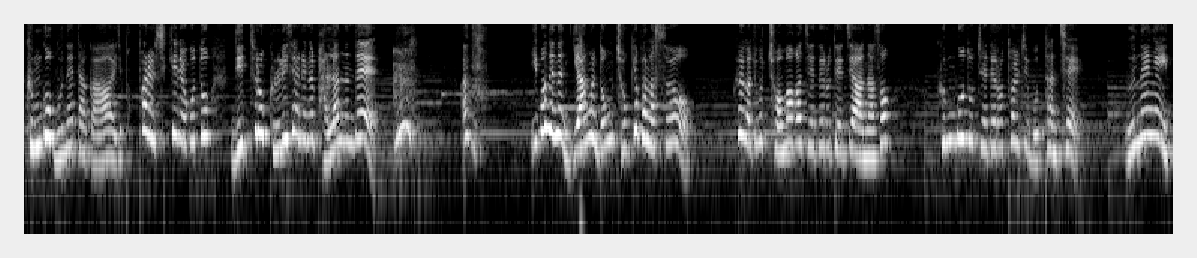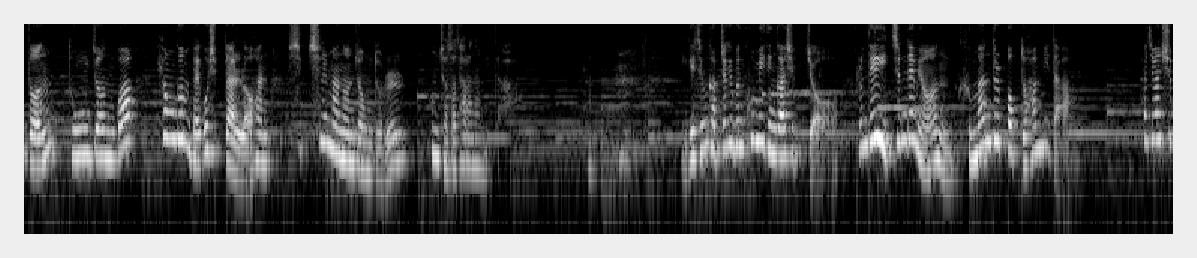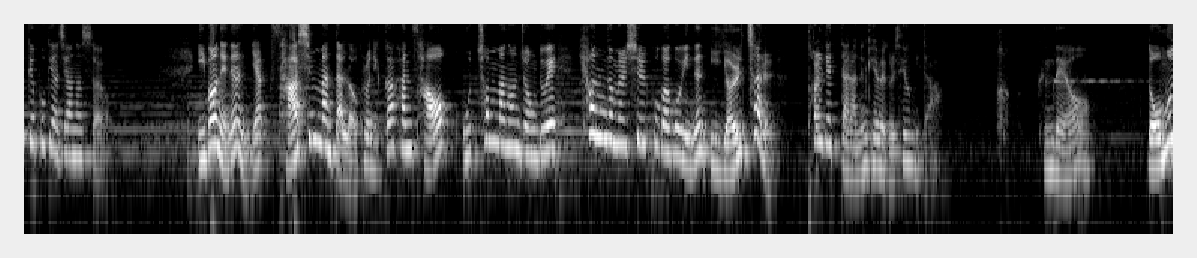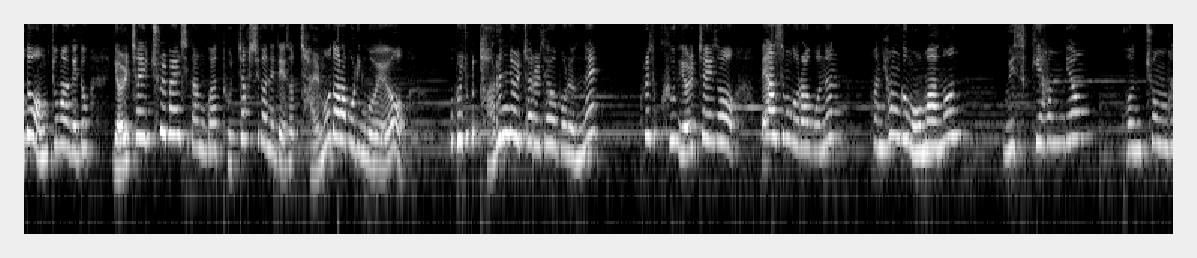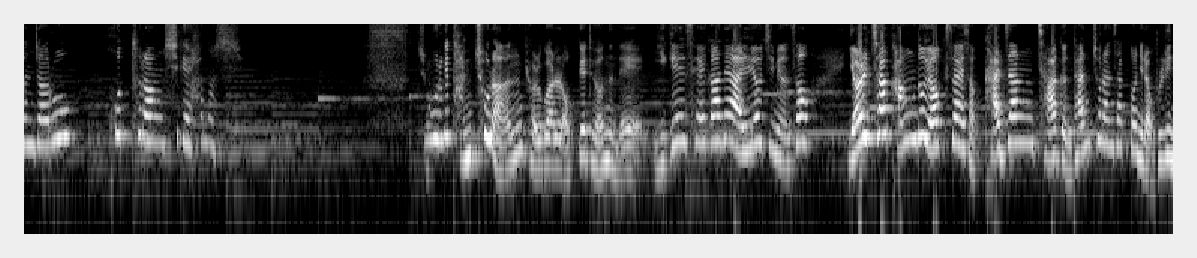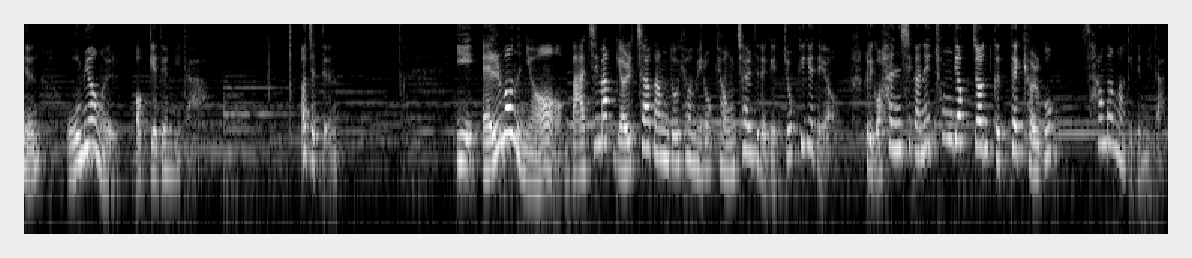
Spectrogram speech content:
금고 문에다가 이제 폭발을 시키려고 또 니트로 글리세린을 발랐는데, 아이고, 이번에는 양을 너무 적게 발랐어요. 그래가지고 점화가 제대로 되지 않아서 금고도 제대로 털지 못한 채 은행에 있던 동전과 현금 150달러 한 17만원 정도를 훔쳐서 달아납니다. 이게 지금 갑자기 본 코미디인가 싶죠. 그런데 이쯤 되면 그만둘 법도 합니다. 하지만 쉽게 포기하지 않았어요. 이번에는 약 40만 달러, 그러니까 한 4억 5천만 원 정도의 현금을 싣고 가고 있는 이 열차를 털겠다라는 계획을 세웁니다. 근데요. 너무도 엉뚱하게도 열차의 출발 시간과 도착 시간에 대해서 잘못 알아버린 거예요. 그래가지고 다른 열차를 세워버렸네? 그래서 그 열차에서 빼앗은 거라고는 한 현금 5만원, 위스키 한 병, 권총 한 자루, 코트랑 시계 하나씩. 좀 모르게 단촐한 결과를 얻게 되었는데 이게 세간에 알려지면서 열차 강도 역사에서 가장 작은 단촐한 사건이라고 불리는 오명을 얻게 됩니다. 어쨌든 이 엘머는요, 마지막 열차 강도 혐의로 경찰들에게 쫓기게 돼요. 그리고 한 시간의 총격전 끝에 결국 사망하게 됩니다.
